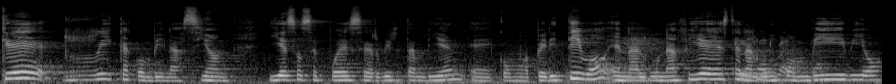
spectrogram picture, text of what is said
qué rica combinación. Y eso se puede servir también eh, como aperitivo en alguna fiesta, en algún convivio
